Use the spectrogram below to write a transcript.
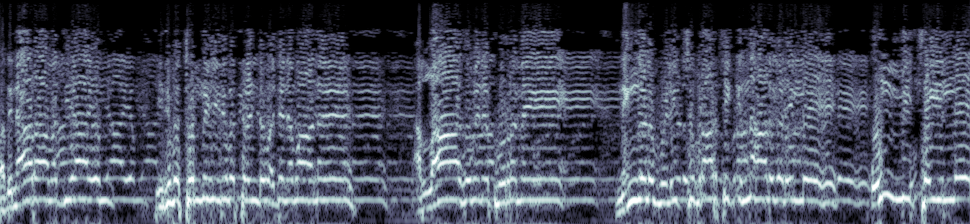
പതിനാറാം അധ്യായം ഇരുപത്തൊന്ന് ഇരുപത്തിരണ്ട് വചനമാണ്. അള്ളാഹുവിന് പുറമേ നിങ്ങൾ വിളിച്ചു പ്രാർത്ഥിക്കുന്ന ആളുകളില്ലേ? ഉമ്മിച്ചയില്ലേ?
